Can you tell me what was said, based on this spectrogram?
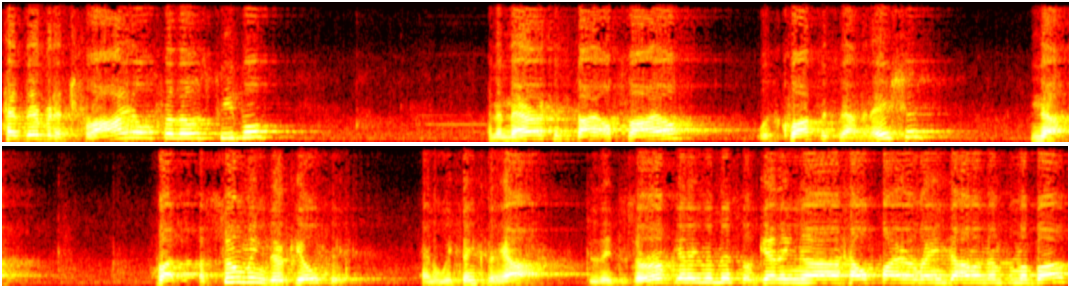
has there been a trial for those people? An American-style trial with cross-examination? No. But assuming they're guilty, and we think they are, do they deserve getting the missile, getting uh, hellfire rained down on them from above?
